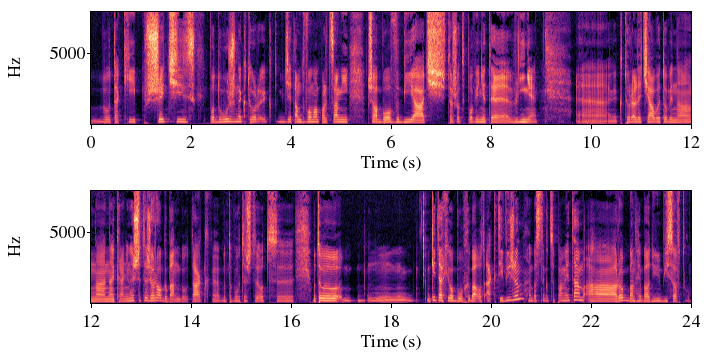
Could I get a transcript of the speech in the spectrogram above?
był taki przycisk podłużny, który, gdzie tam dwoma palcami trzeba było wybijać też odpowiednie te w linie. E, które leciały tobie na, na, na ekranie. No jeszcze też Rock Band był, tak? E, bo to był też od... E, bo to mm, Guitar Hero był chyba od Activision, chyba z tego co pamiętam, a Rock Band chyba od Ubisoftu.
